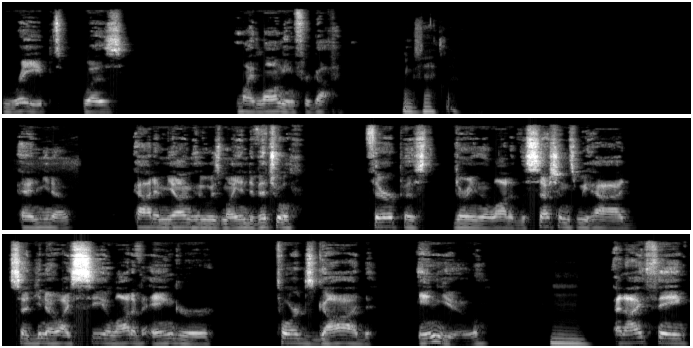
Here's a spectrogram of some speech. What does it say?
raped was my longing for God. Exactly. And, you know, Adam Young, who was my individual therapist during a lot of the sessions we had, said, you know, I see a lot of anger towards God in you. Mm. And I think,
